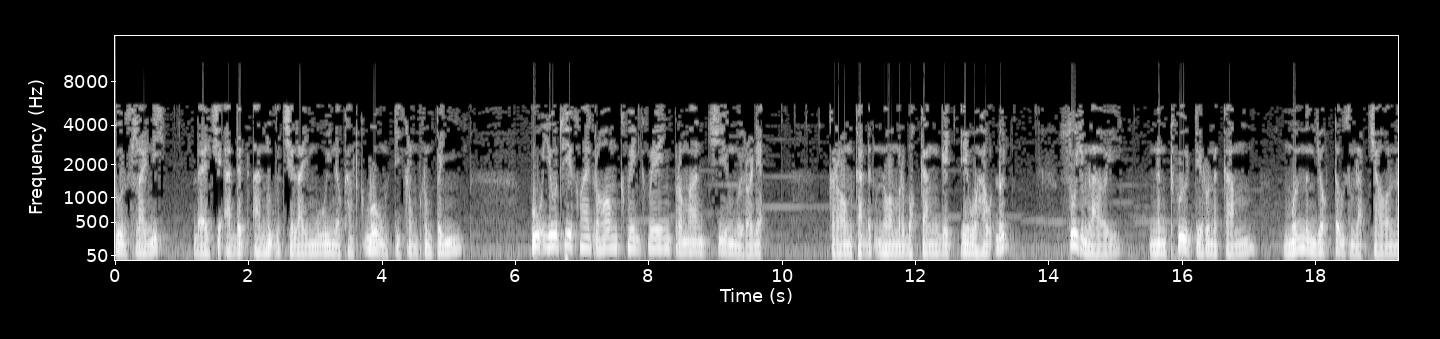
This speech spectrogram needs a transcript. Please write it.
ទួលស្លែងនេះ ដែលជាអតីតអនុវិទ្យាល័យមួយនៅខាងត្បូងទីក្រុងភ្នំពេញ ពួកយោធាខ្មែរក្រហមក្មេងៗប្រមាណជាង100នាក់ក្រោមការដឹកនាំរបស់កាំងហ្គេចអ៊ីវហៅដុចសួរចម្លើយនិងធ្វើទារុណកម្មមុននឹងយកទៅសម្លាប់ចោលនៅ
